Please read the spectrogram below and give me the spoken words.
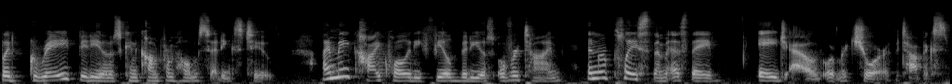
But great videos can come from home settings too. I make high quality field videos over time and replace them as they age out or mature. The topic's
